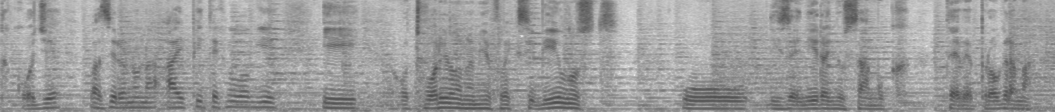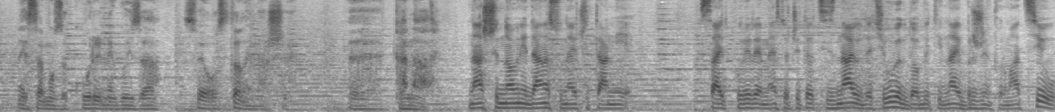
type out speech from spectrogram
takođe bazirano na IP tehnologiji i otvorilo nam je fleksibilnost u dizajniranju samog TV programa, ne samo za kurir, nego i za sve ostale naše kanale. Naše novine danas su najčitanije. Sajt Kurira je mesto čitavci znaju da će uvek dobiti najbržu informaciju,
